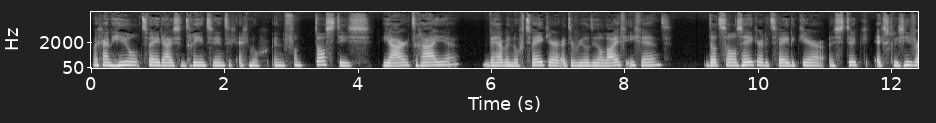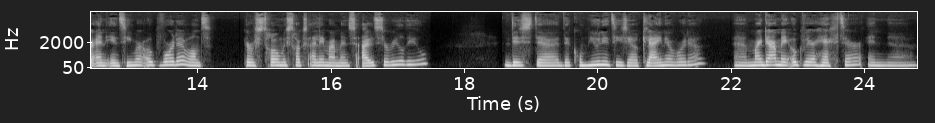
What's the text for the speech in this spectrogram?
We gaan heel 2023 echt nog een fantastisch jaar draaien. We hebben nog twee keer het The Real Deal Live event. Dat zal zeker de tweede keer een stuk exclusiever en intiemer ook worden. Want er stromen straks alleen maar mensen uit de Real Deal. Dus de, de community zal kleiner worden. Uh, maar daarmee ook weer hechter. En uh,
